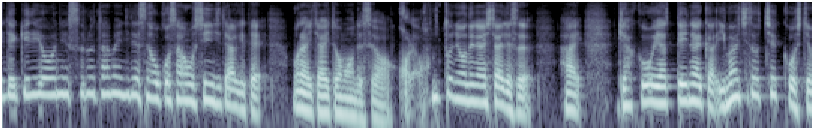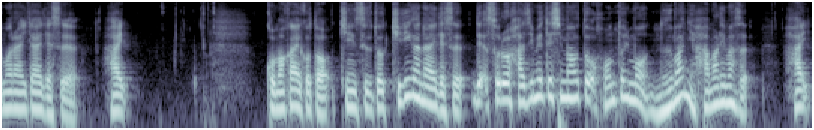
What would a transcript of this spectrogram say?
揮できるようにするためにですね、お子さんを信じてあげてもらいたいと思うんですよ。これ本当にお願いしたいです。はい、逆をやっていないか、今一度チェックをしてもらいたいです。はい。細かいこと気にするとキリがないです。で、それを始めてしまうと本当にもう沼にはまります。はい。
